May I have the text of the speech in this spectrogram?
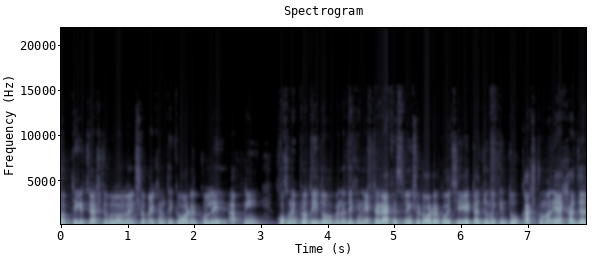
সব থেকে ট্রাস্টেবল অনলাইন শপ এখান থেকে অর্ডার করলে আপনি কখনোই প্রতারিত হবে না। দেখেন, একটা র্যাফেল স্লিংশট অর্ডার হয়েছে, এটার জন্য কিন্তু কাস্টমার এক হাজার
